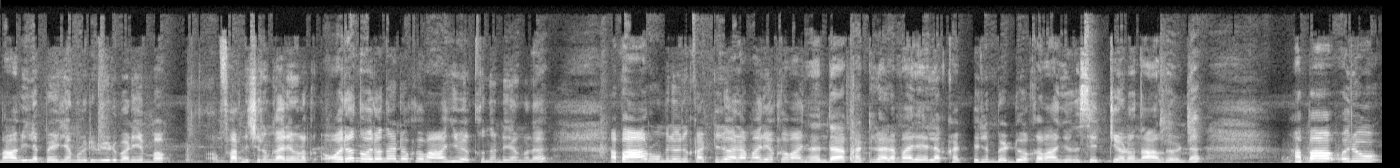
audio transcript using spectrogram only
ഭാവിയിൽ എപ്പോഴും ഞങ്ങളൊരു വീട് പണിയുമ്പോൾ ഫർണിച്ചറും കാര്യങ്ങളൊക്കെ ഓരോന്നോരോന്നായിട്ടൊക്കെ വാങ്ങി വെക്കുന്നുണ്ട് ഞങ്ങൾ അപ്പോൾ ആ റൂമിൽ ഒരു കട്ടിലും അലമാരിയും ഒക്കെ വാങ്ങി എന്താ കട്ടിലും അലമാരിയല്ല കട്ടിലും ബെഡും ഒക്കെ വാങ്ങി ഒന്ന് സെറ്റ് ചെയ്യണമെന്ന് ആഗ്രഹമുണ്ട്. അപ്പോൾ ഒരു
